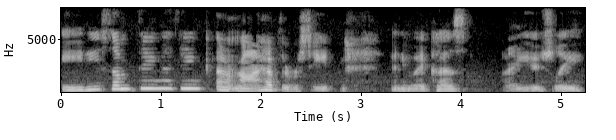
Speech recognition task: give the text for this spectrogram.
eighty something. I think I don't know. I have the receipt anyway because I usually,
